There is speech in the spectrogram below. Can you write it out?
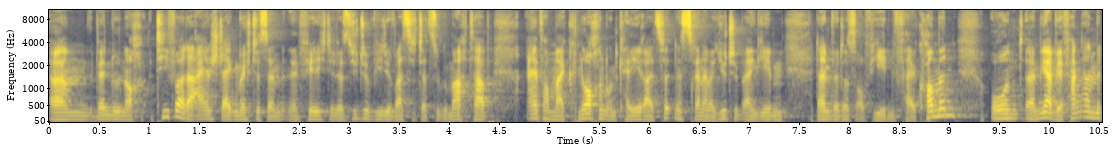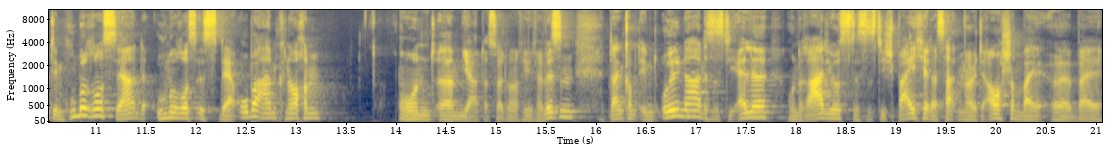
Ähm, wenn du noch tiefer da einsteigen möchtest, dann empfehle ich dir das YouTube-Video, was ich dazu gemacht habe. Einfach mal Knochen und Karriere als Fitnesstrainer bei YouTube eingeben, dann wird das auf jeden Fall kommen. Und ähm, ja, wir fangen an mit dem Humerus. Ja. Der Humerus ist der Oberarmknochen. Und ähm, ja, das sollte man auf jeden Fall wissen. Dann kommt eben Ulna, das ist die Elle, und Radius, das ist die Speiche. Das hatten wir heute auch schon bei, äh, bei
